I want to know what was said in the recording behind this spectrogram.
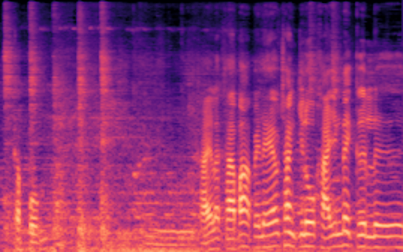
ทครับผม ขายราคาบ้าไปแล้ว ช่างกิโลขายยังได้เกินเลย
